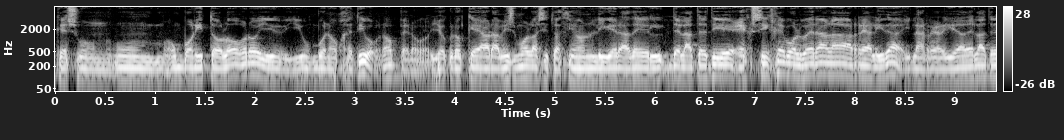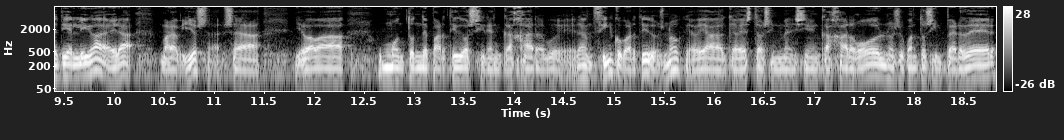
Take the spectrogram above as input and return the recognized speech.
que es un, un, un bonito logro y, y un buen objetivo, ¿no? Pero yo creo que ahora mismo la situación liguera del, del Atleti exige volver a la realidad y la realidad del Atleti en Liga era maravillosa, o sea, llevaba un montón de partidos sin encajar, eran cinco partidos, ¿no? Que había, que había estado sin, sin encajar gol, no sé cuánto sin perder.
